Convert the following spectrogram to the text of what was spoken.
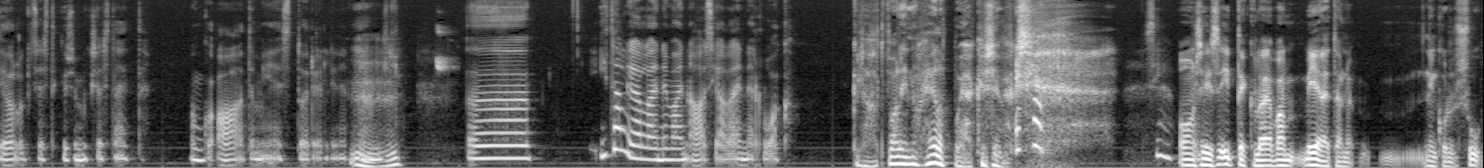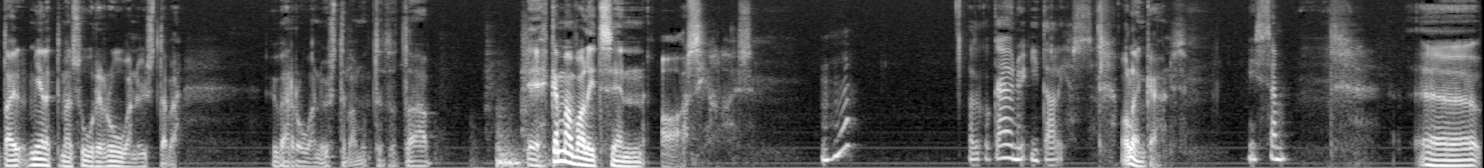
teologisesta kysymyksestä, että onko Aatami edes todellinen. Mm-hmm. Öö, italialainen vai aasialainen ruoka? Kyllä olet valinnut helppoja kysymyksiä. On siis itse kyllä aivan mieletön, niin kuin, su, tai mielettömän suuri ruoan ystävä. Hyvä ruoan ystävä, mutta tota, ehkä mä valitsen aasialaisen. Mhm. Oletko käynyt Italiassa? Olen käynyt. Missä? Öö,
